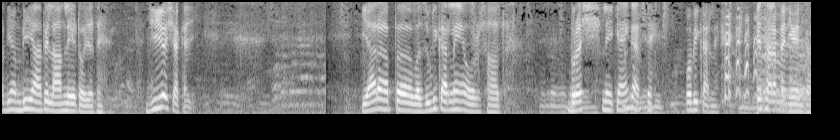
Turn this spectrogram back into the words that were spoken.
अभी हम भी यहाँ पे लाम लेट हो जाते हैं। जियो शाका जी। यार, आप वज़ू भी कर लें और साथ ब्रश लेके आए घर से? वो भी कर लें। ये सारा मेन्यू इनका।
